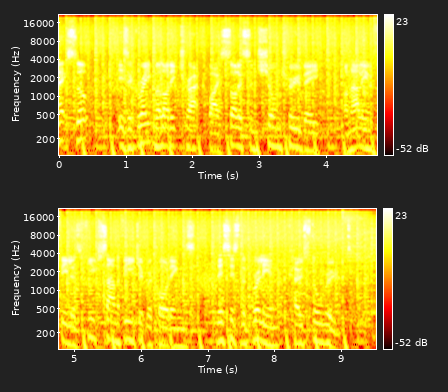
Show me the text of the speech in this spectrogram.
Next up is a great melodic track by Solis and Sean Truby on Aly and Future Sound of Egypt recordings. This is the brilliant Coastal Route.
